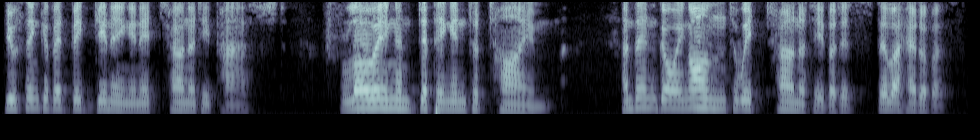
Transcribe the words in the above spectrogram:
You think of it beginning in eternity past, flowing and dipping into time, and then going on to eternity that is still ahead of us.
